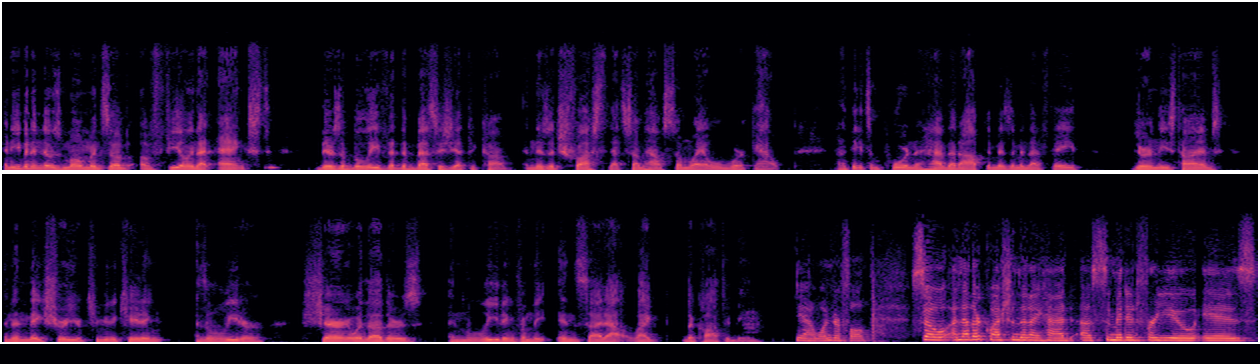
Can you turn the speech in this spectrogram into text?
And even in those moments of of feeling that angst, there's a belief that the best is yet to come, and there's a trust that somehow, some way, it will work out. And I think it's important to have that optimism and that faith during these times, and then make sure you're communicating as a leader, sharing it with others, and leading from the inside out, like the coffee bean. Yeah, wonderful. So, another question that I had uh, submitted for you is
